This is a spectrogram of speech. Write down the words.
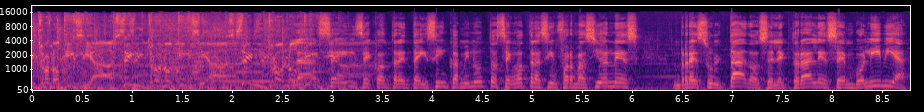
Centro Noticias, Centro Noticias, Centro Las Noticias. 6 con 35 minutos en otras informaciones, resultados electorales en Bolivia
